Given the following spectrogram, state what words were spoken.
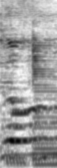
door.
